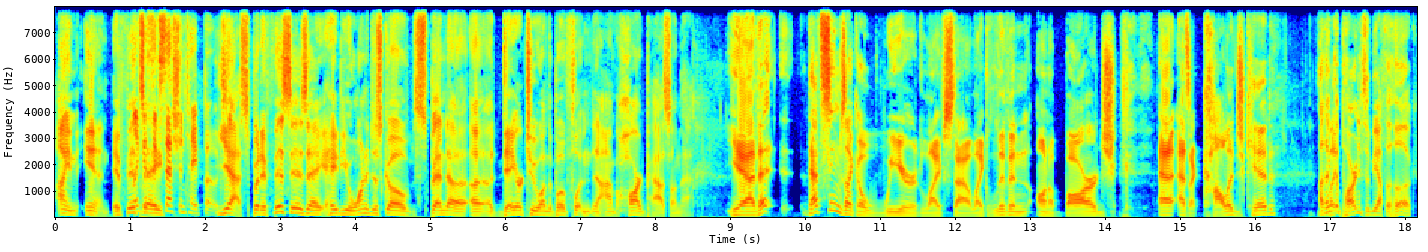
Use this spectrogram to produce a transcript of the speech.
I'm in. If Like it's a, a, succession type boat. yes, but if this is a hey, do you want to just go spend a, a, a day or two on the boat floating? No, I'm a hard pass on that. Yeah, that that seems like a weird lifestyle, like living on a barge a, as a college kid. I think Like- the parties would be off the hook.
